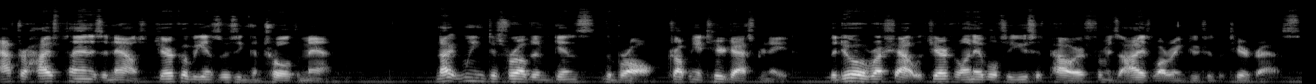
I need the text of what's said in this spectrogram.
after Hive's plan is announced, Jericho begins losing control of the man. Nightwing disrupts and begins the brawl, dropping a tear gas grenade. The duo rush out, with Jericho unable to use his powers from his eyes watering due to the tear gas.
